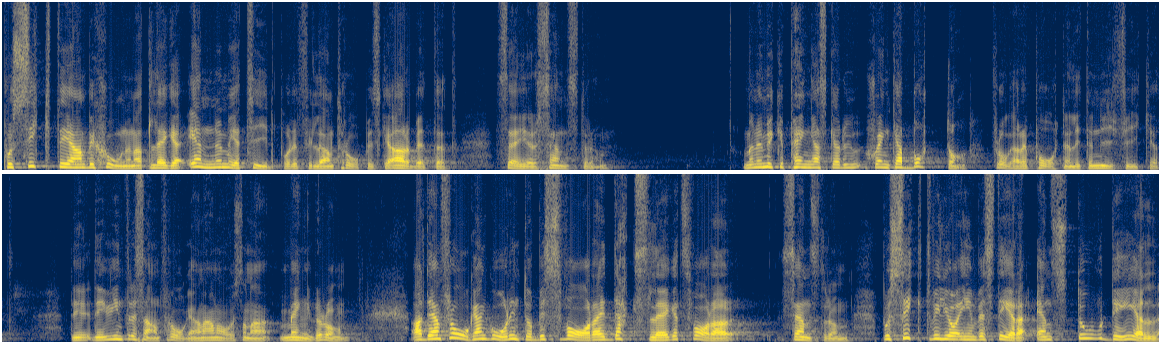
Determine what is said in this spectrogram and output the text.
På sikt är ambitionen att lägga ännu mer tid på det filantropiska arbetet, säger Sennström. Men hur mycket pengar ska du skänka bort då? frågar reporten lite nyfiket. Det, det är ju en intressant fråga, han har ju sådana mängder. Då. Ja, den frågan går inte att besvara i dagsläget, svarar Sennström. På sikt vill jag investera en stor del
